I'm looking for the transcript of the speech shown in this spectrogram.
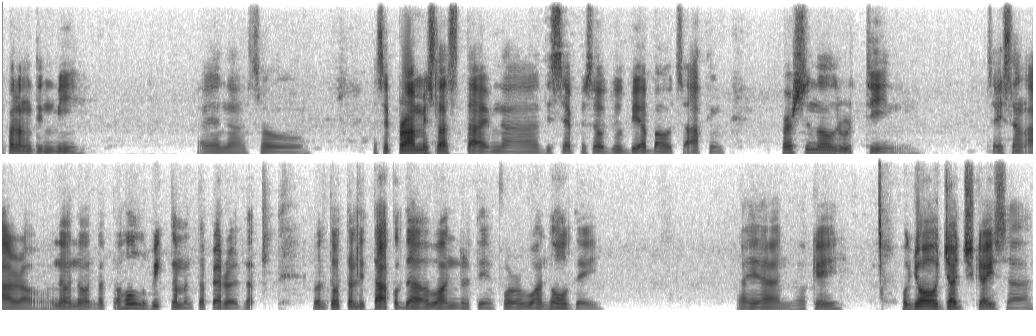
pa lang din me. Ayan na. So, as I promised last time na this episode will be about sa aking personal routine sa isang araw. No, no, not the whole week naman to, pero not, we'll totally tackle the one routine for one whole day. Ayan, okay? Huwag niyo ako judge guys ha.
